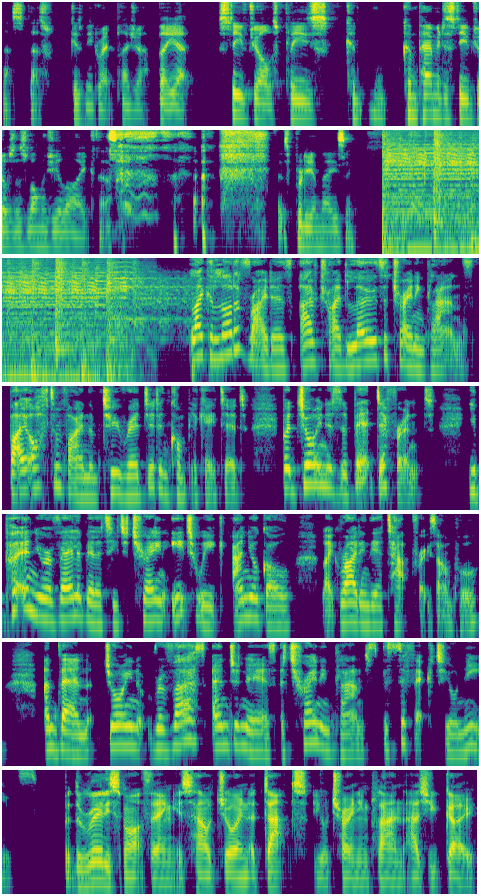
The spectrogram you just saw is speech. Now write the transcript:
that's, that's gives me great pleasure. But yeah, Steve Jobs, please co- compare me to Steve Jobs as long as you like. That's that's pretty amazing. Like a lot of riders, I've tried loads of training plans, but I often find them too rigid and complicated. But Join is a bit different. You put in your availability to train each week and your goal, like riding the Etape, for example, and then Join reverse engineers a training plan specific to your needs. But the really smart thing is how Join adapts your training plan as you go.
